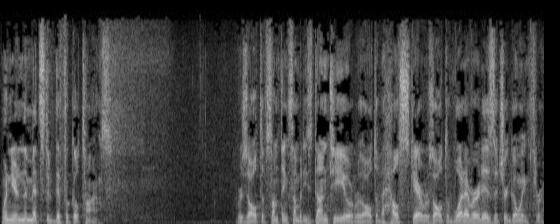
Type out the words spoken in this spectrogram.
when you're in the midst of difficult times, result of something somebody's done to you, a result of a health scare, result of whatever it is that you're going through.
